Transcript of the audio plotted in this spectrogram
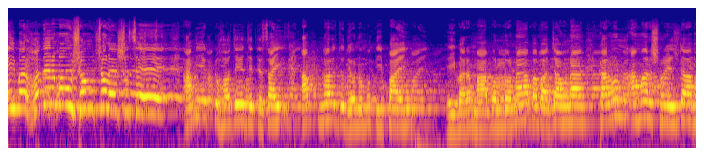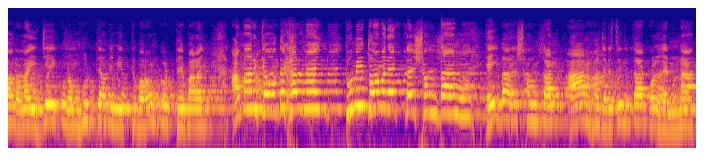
এইবার হজের মৌসুম চলে এসেছে। আমি একটু হজে যেতে চাই। আপনার যদি অনুমতি পাই। এইবার মা বলল, না বাবা, যাও না। কারণ আমার শরীরটা ভালো নাই। যে কোনো মুহূর্তে আমি মৃত্যুবরণ করতে পারাই। আমার কেউ দেখার নাই। তুমি তো আমার একটা সন্তান। এইবার সন্তান আর হজের চিন্তা করলেন না।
